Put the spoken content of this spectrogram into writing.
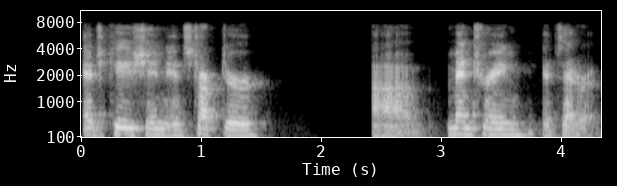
education, instructor, uh, mentoring, etc.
